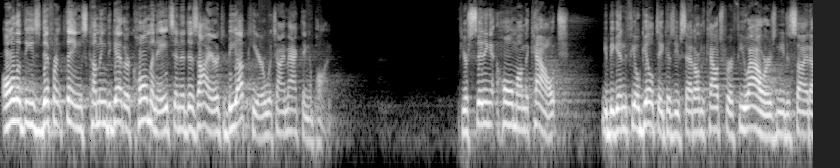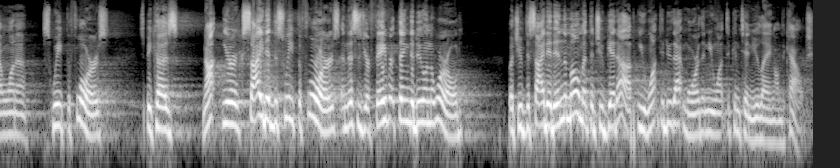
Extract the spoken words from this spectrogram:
all of these different things coming together culminates in a desire to be up here, which I'm acting upon. If you're sitting at home on the couch, you begin to feel guilty because you've sat on the couch for a few hours and you decide, I want to sweep the floors. It's because not you're excited to sweep the floors and this is your favorite thing to do in the world, but you've decided in the moment that you get up, you want to do that more than you want to continue laying on the couch.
